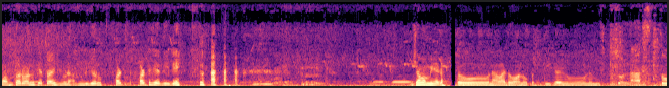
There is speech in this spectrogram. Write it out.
કામ કરવાનું કે તોય જોડાવો. બીજાનું ફટ ફટ જતી રહે. જો મમ્મી હેડો તો નાવા ધોવાનું પતી ગયું ને મિસ્ટી નાસ્તો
